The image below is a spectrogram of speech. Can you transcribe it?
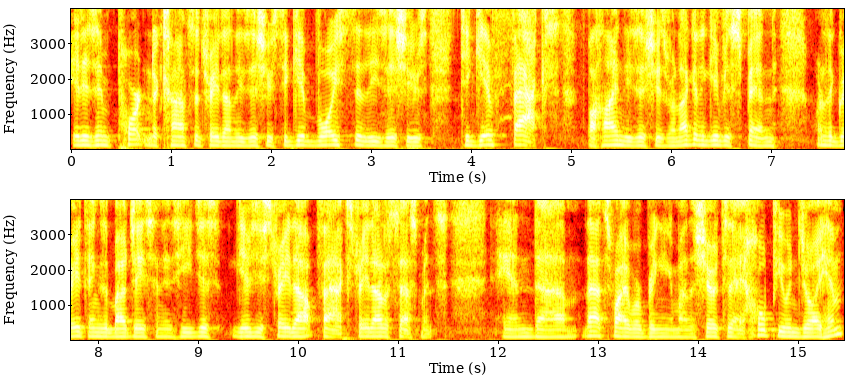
it is important to concentrate on these issues, to give voice to these issues, to give facts behind these issues. We're not going to give you spin. One of the great things about Jason is he just gives you straight out facts, straight out assessments. And um, that's why we're bringing him on the show today. I hope you enjoy him.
